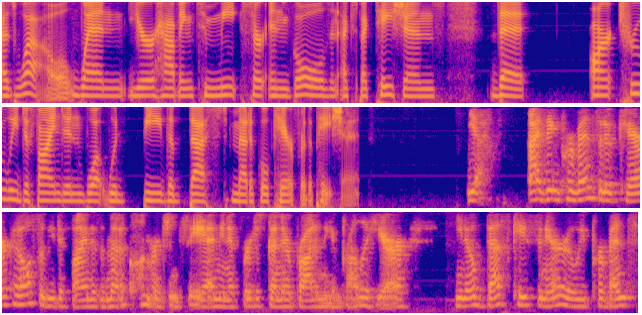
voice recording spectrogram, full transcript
as well when you're having to meet certain goals and expectations that aren't truly defined in what would be the best medical care for the patient. Yes. I think preventative care could also be defined as a medical emergency. I mean, if we're just going to broaden the umbrella here, you know, best case scenario, we prevent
